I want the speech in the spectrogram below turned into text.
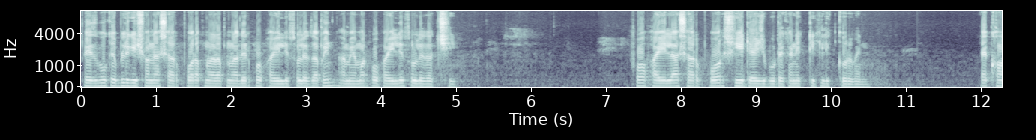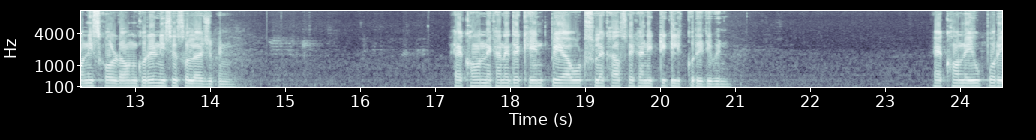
ফেসবুক অ্যাপ্লিকেশনে আসার পর আপনারা আপনাদের প্রোফাইলে চলে যাবেন। আমি আমার প্রোফাইলে চলে যাচ্ছি। প্রোফাইল আসার পর সি ড্যাশবোর্ড এখানে একটি ক্লিক করবেন। এখন স্ক্রল ডাউন করে নিচে চলে আসবেন। এখন এখানে দেখেন পে আউটস লেখা আছে, এখানে একটি ক্লিক করে দিবেন। এখন এই উপরে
